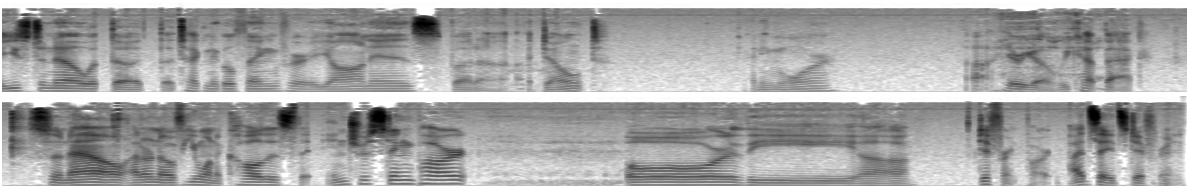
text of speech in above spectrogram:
I used to know what the, the technical thing for a yawn is, but uh, I don't anymore. Uh, here we go, we cut back. So now, I don't know if you want to call this the interesting part, or the uh, different part. I'd say it's different.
